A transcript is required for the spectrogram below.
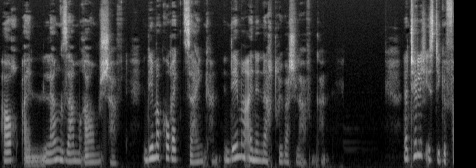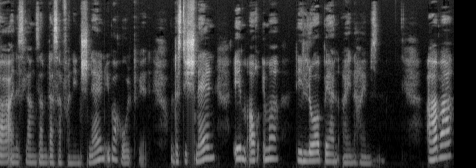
auch einen langsamen Raum schafft, in dem er korrekt sein kann, in dem er eine Nacht drüber schlafen kann. Natürlich ist die Gefahr eines Langsamen, dass er von den Schnellen überholt wird und dass die Schnellen eben auch immer die Lorbeeren einheimsen. Aber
